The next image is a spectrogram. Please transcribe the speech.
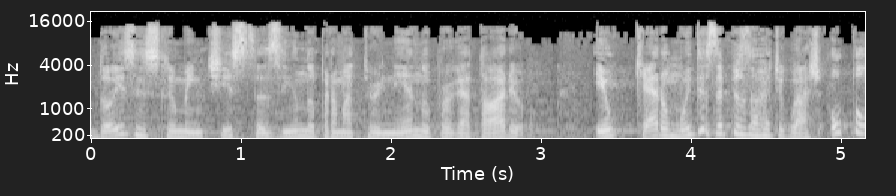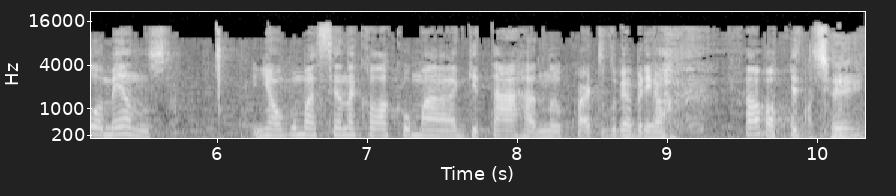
dois instrumentistas indo para uma turnê no Purgatório. Eu quero muito esse episódio, eu acho. Ou pelo menos em alguma cena coloca uma guitarra no quarto do Gabriel. tá ótimo.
